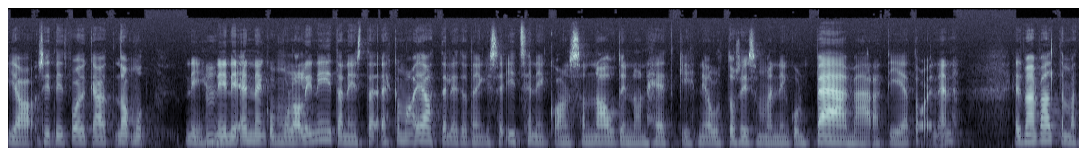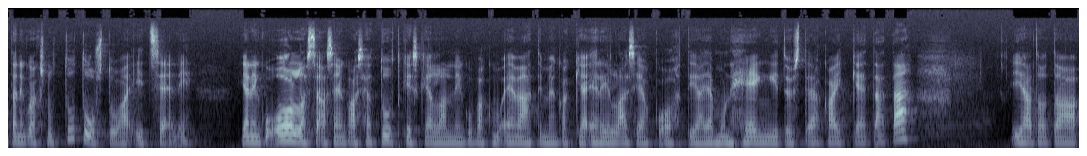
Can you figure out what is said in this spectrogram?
Ja sitten niitä voi käyttää, no mut niin, mm. niin, niin ennen kuin mulla oli niitä, niin sitä ehkä mä ajattelin, että jotenkin se itseni kanssa nautinnon hetki, niin ollut tosi semmoinen niin kuin päämäärätietoinen. Että mä en välttämättä niin kuin, tutustua itseeni ja niin kuin olla se asian kanssa ja tutkiskella niin kuin vaikka mun emättimen kaikkia erilaisia kohtia ja mun hengitystä ja kaikkea tätä. Ja, tota,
